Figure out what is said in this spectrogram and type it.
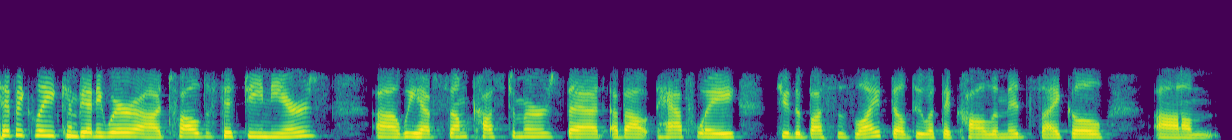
typically it can be anywhere uh, 12 to 15 years. Uh, we have some customers that about halfway through the bus's life, they'll do what they call a mid-cycle um,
